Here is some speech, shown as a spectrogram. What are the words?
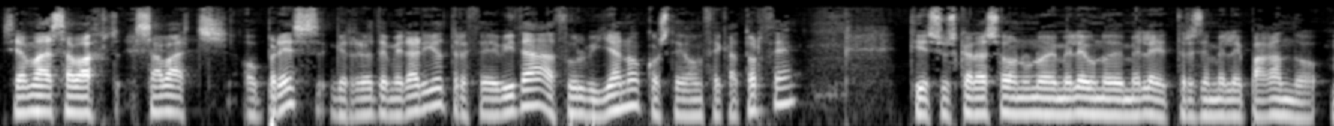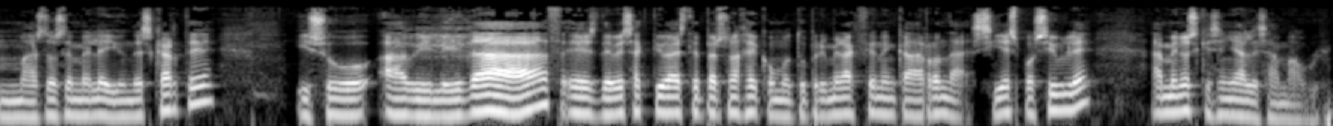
se llama Savage, Savage Opress guerrero temerario 13 de vida azul villano coste 11-14 Tiene- sus caras son 1 de melee 1 de melee 3 de melee pagando más 2 de melee y un descarte y su habilidad es debes activar a este personaje como tu primera acción en cada ronda si es posible a menos que señales a Maul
